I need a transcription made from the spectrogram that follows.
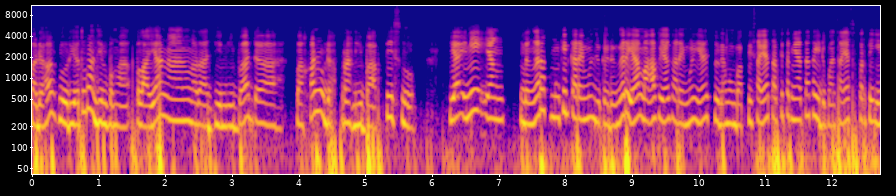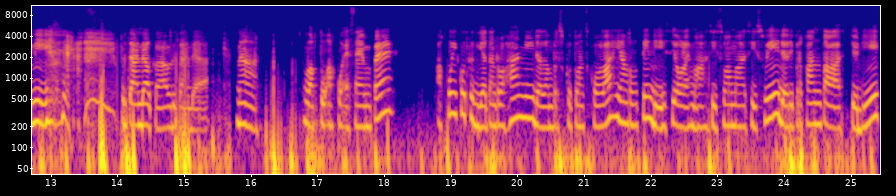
Padahal Gloria tuh rajin pelayanan, rajin ibadah, bahkan udah pernah dibaptis loh. Ya ini yang denger mungkin Kak Raymond juga denger ya, maaf ya Kak Raymond ya sudah membaptis saya, tapi ternyata kehidupan saya seperti ini. Bercanda Kak, bercanda. Nah, waktu aku SMP, aku ikut kegiatan rohani dalam persekutuan sekolah yang rutin diisi oleh mahasiswa-mahasiswi dari perkantas. Jadi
